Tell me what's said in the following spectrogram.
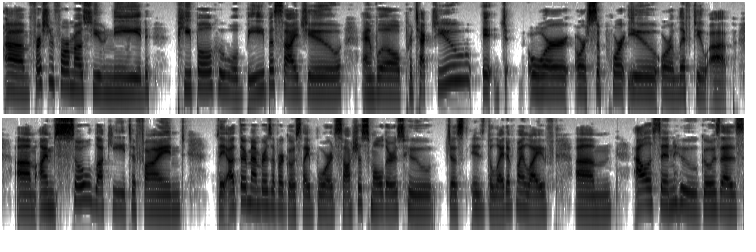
Um, first and foremost, you need people who will be beside you and will protect you. It or or support you or lift you up. Um, I'm so lucky to find the other members of our Ghostlight board, Sasha Smolders, who just is the light of my life. Um, Allison, who goes as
